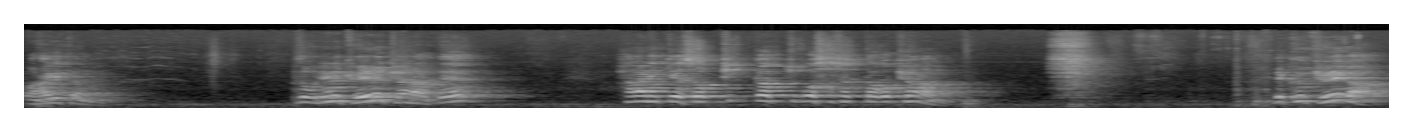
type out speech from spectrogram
원하기 때문입니다. 그래서 우리는 교회를 표현할 때 하나님께서 피값 주고 사셨다고 표현합니다. 근데 그 교회가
